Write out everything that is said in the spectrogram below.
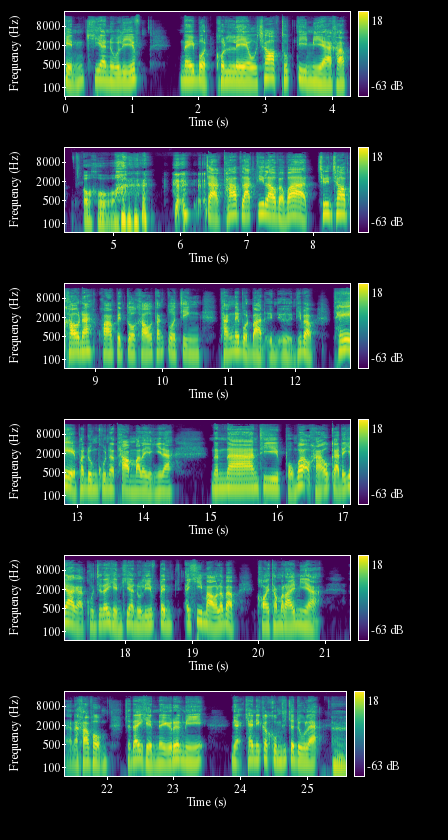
เห็นเคียนูรีฟในบทคนเลวชอบทุบตีเมียครับ โอ้โห จากภาพลักษณ์ที่เราแบบว่าชื่นชอบเขานะ ความเป็นตัวเขาทั้งตัวจริง ทั้งในบทบาทอื่น ๆ ที่แบบเท่พดุงคุณธรรมอะไรอย่างนี้นะนานๆทีผมว่าหาโอกาสได้ยากอะ่ะ คุณจะได้เห็นคีอานูรีฟเป็นไอ้ขี้เมาแล้วแบบคอยทำร้ายเมียอะนะครับผมจะได้เห็นในเรื่องนี้เนี่ยแค่นี้ก็คุ้มที่จะดูแล้วเออ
